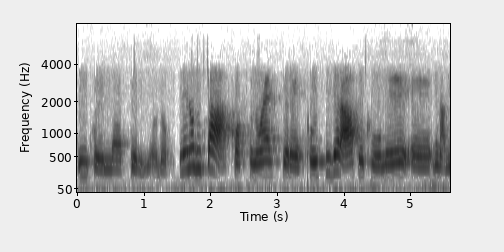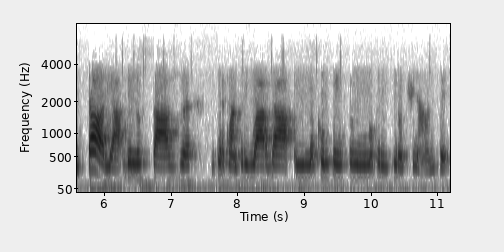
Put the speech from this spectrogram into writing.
in quel periodo. Le novità possono essere considerate come eh, una vittoria dello stage quanto riguarda il compenso minimo per il tirocinante,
